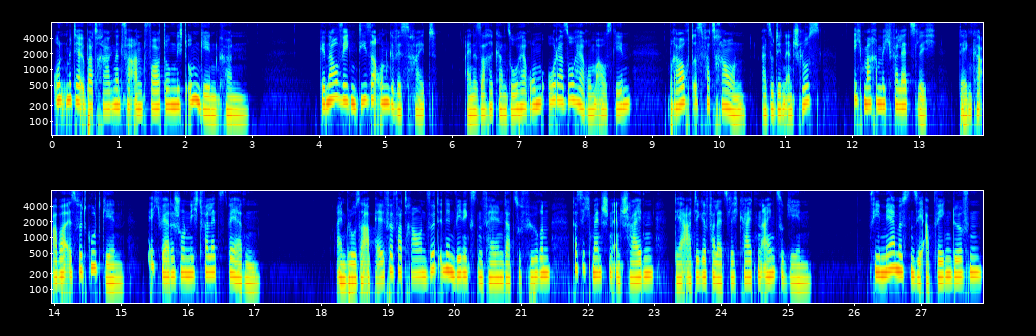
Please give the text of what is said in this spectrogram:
und mit der übertragenen Verantwortung nicht umgehen können. Genau wegen dieser Ungewissheit, eine Sache kann so herum oder so herum ausgehen, braucht es Vertrauen, also den Entschluss, ich mache mich verletzlich, denke aber, es wird gut gehen, ich werde schon nicht verletzt werden. Ein bloßer Appell für Vertrauen wird in den wenigsten Fällen dazu führen, dass sich Menschen entscheiden, derartige Verletzlichkeiten einzugehen. Vielmehr müssen sie abwägen dürfen,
